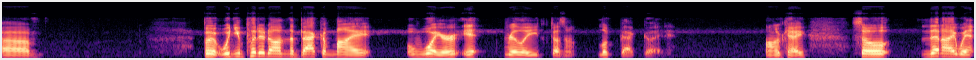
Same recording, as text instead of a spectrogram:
Um, but when you put it on the back of my warrior, it really doesn't look that good. Okay. So then I went,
